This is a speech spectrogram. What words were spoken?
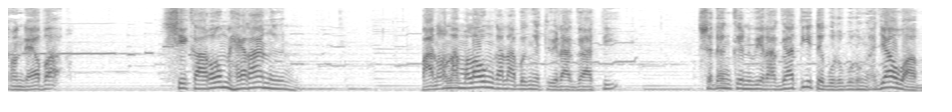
nonde Pak. Si karom heranen panona melong karena banget wiragati. sedangkan wiragati teburu-buru nga jawab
